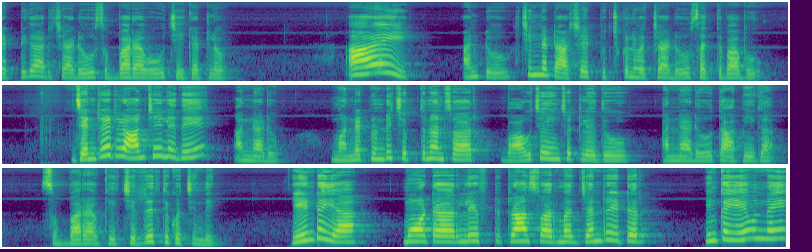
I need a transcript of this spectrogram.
గట్టిగా అరిచాడు సుబ్బారావు చీకట్లో. ఆయ్! అంటూ చిన్న టార్చ్ లైట్ పుచ్చుకొని వచ్చాడు సత్యబాబు. జనరేటర్ ఆన్ చేయలేదే? అన్నాడు. మొన్నటి నుండి చెప్తున్నాను సార్ బాగు చేయించట్లేదు అన్నాడు తాపీగా. సుబ్బారావుకి చిర్రెత్తుకొచ్చింది. ఏంటయ్యా? మోటార్ లిఫ్ట్ ట్రాన్స్ఫార్మర్ జనరేటర్ ఇంకా ఏమున్నాయి?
